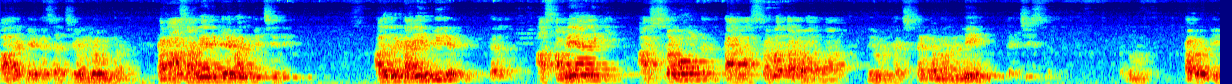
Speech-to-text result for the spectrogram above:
ఆరోగ్యంగా సజీవంగా ఉన్నారు. కానీ ఆ సమయానికి ఏమనిపించింది? అదొక టైం పీరియడ్ కదా? ఆ సమయానికి ఆ శ్రమ ఉంటుంది. కానీ ఆ శ్రమ తర్వాత దేవుడు ఖచ్చితంగా మనల్ని హెచ్చిస్తాడు కాబట్టి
